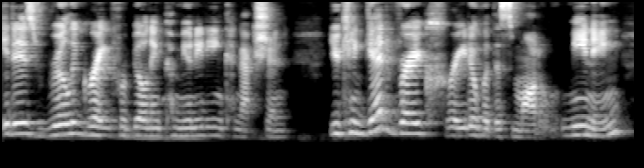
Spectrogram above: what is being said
it is really great for building community and connection you can get very creative with this model, meaning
